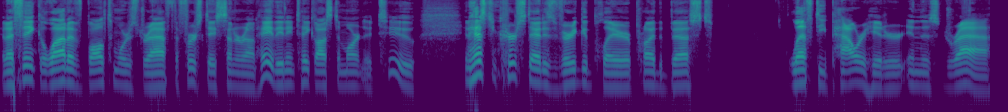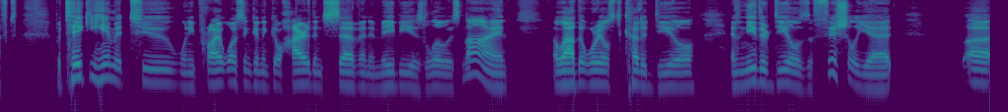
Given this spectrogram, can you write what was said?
and I think a lot of Baltimore's draft the first day sent around, hey, they didn't take Austin Martin at two, and Heston Kjerstad is a very good player, probably the best lefty power hitter in this draft. But taking him at two when he probably wasn't going to go higher than seven and maybe as low as nine allowed the Orioles to cut a deal, and neither deal is official yet uh,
